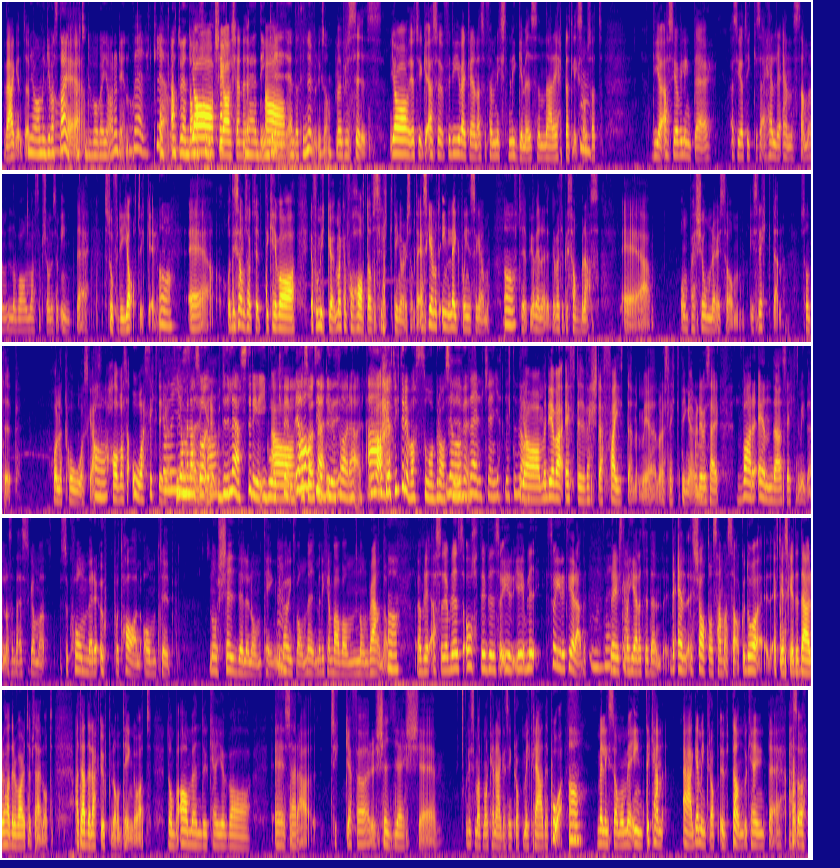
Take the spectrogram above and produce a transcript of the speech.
vägen typ. Ja men gud vad starkt Eh. att du vågar göra det ändå. Verkligen. Och att du ändå har Ja, för fortsatt jag känner, med din ja. grej ända till nu liksom. Men precis. Ja, jag tycker alltså för det är verkligen alltså feminism ligger mig så nära hjärtat liksom Mm. så att det, alltså jag vill inte Alltså jag tycker så här, hellre ensam än att vara med massa personer som inte står för det jag tycker. Ja. Eh, och det är samma sak typ, det kan ju vara, jag får mycket, man kan få hat av släktingar och sånt där. Jag skrev något inlägg på Instagram, Ja. typ, jag vet inte, det var typ i somras. Eh, om personer som i släkten som typ håller på och ska Ja. ha massa åsikter Ja, hela men tiden. Ja men alltså ja. vi läste det igår Ja. kväll, Ja, alltså, det så här, inför det här. Ja. För jag tyckte det var så bra Ja, skrivet. verkligen jätte, jättebra. Ja, men det var efter värsta fighten med några släktingar. Och det var så här, varenda släktmiddag eller sånt där så, ska man, så kommer det upp på tal om typ någon tjej eller någonting. Det behöver inte vara om mig, men det kan bara vara om någon random. Ja. Och jag blir, alltså jag blir så, åh, det blir så, jag blir så irriterad. Mm, När det ska vara hela tiden, det en tjat om samma sak. Och då, efter jag skrev det där, då hade det varit typ så här något, att jag hade lagt upp någonting och att de bara, ah, men du kan ju vara eh, så här, tycka för tjejers, eh, liksom att man kan äga sin kropp med kläder på. Ja. Men liksom om jag inte kan äga min kropp utan, då kan jag ju inte, alltså,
